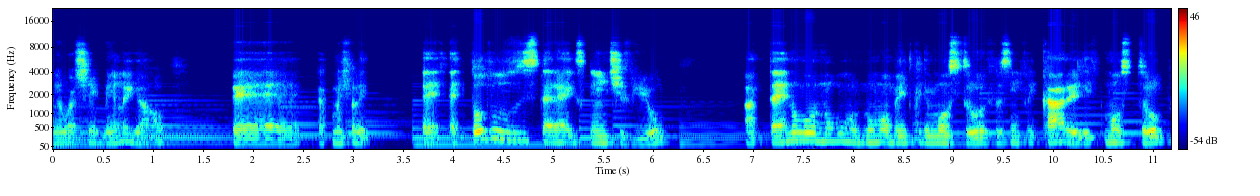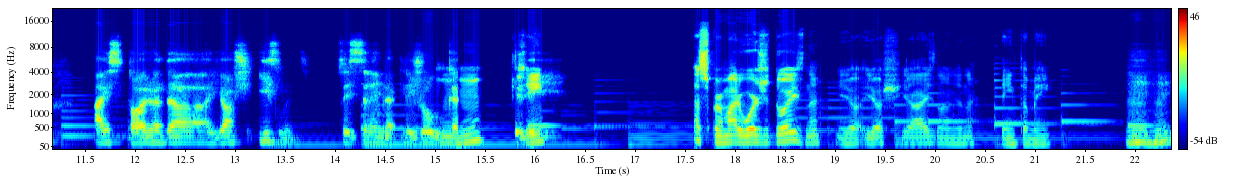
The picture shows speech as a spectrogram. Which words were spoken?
eu achei bem legal. É, é como eu te falei, é, é todos os easter eggs que a gente viu, até no, no, no momento que ele mostrou, eu falei assim, cara, ele mostrou a história da Yoshi Island. Não sei se você lembra aquele jogo uhum, que Sim. Ele... É Super Mario World 2, né? Yoshi Island, né? Tem também. Uhum.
